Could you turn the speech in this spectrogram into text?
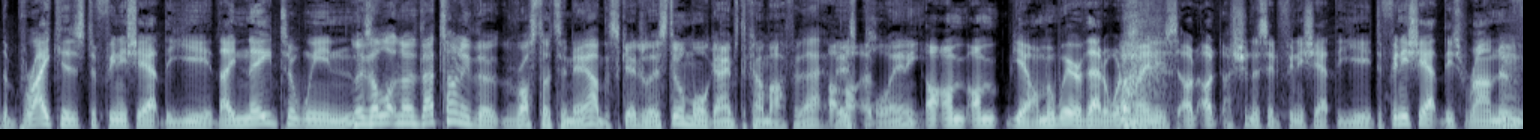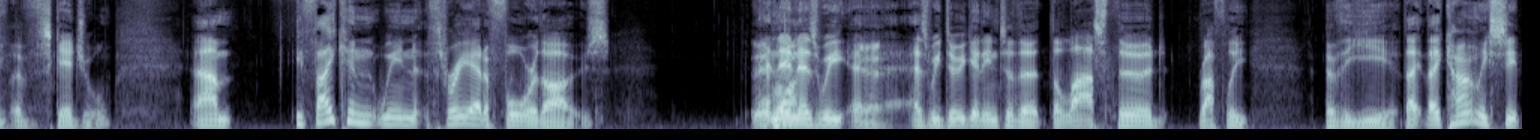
the Breakers to finish out the year. They need to win. There's a lot. No, that's only the roster to now, the schedule. There's still more games to come after that. There's I- plenty. I- I'm, I'm, yeah, I'm aware of that. What I mean is, I, I I shouldn't have said finish out the year. To finish out this run of, Mm. of schedule, um, if they can win three out of four of those, They're and then as we Yeah. as we do get into the, the last third, roughly, of the year, they they currently sit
